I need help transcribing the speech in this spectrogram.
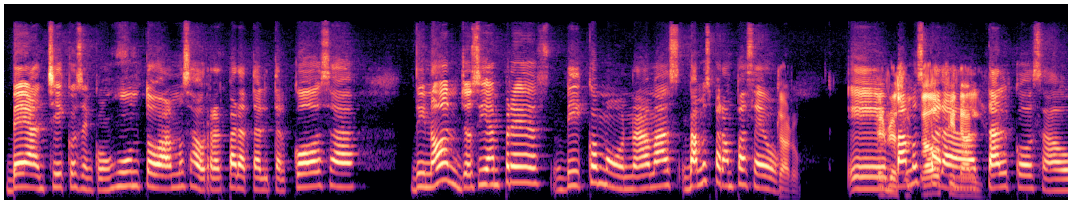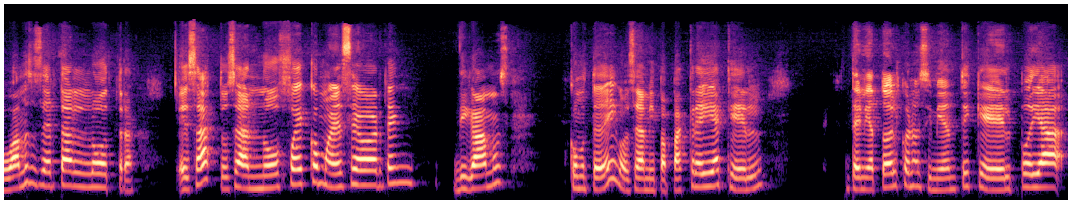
vean chicos en conjunto, vamos a ahorrar para tal y tal cosa. Di no, yo siempre vi como nada más, vamos para un paseo. Claro. Eh, vamos para tal cosa o vamos a hacer tal otra. Exacto, o sea, no fue como ese orden, digamos, como te digo, o sea, mi papá creía que él tenía todo el conocimiento y que él podía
